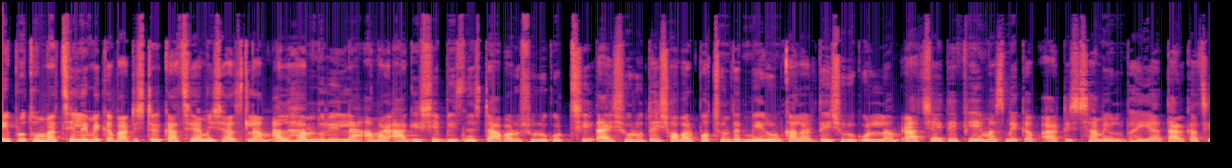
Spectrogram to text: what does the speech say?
এই প্রথমবার ছেলে মেকআপ আর্টিস্টের কাছে আমি সাজলাম। আলহামদুলিল্লাহ, আমার আগে সে বিজনেসটা আবারও শুরু করছি। তাই শুরুতেই সবার পছন্দের মেরুন কালার দিয়ে শুরু করলাম। রাজশাহীতে ফেমাস মেকআপ আর্টিস্ট সামিউল ভাইয়া, তার কাছে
